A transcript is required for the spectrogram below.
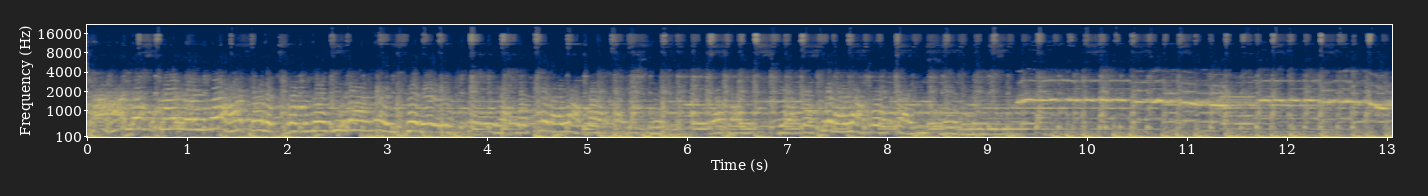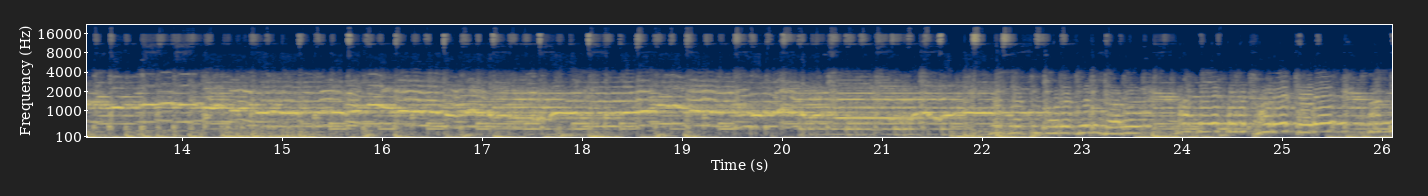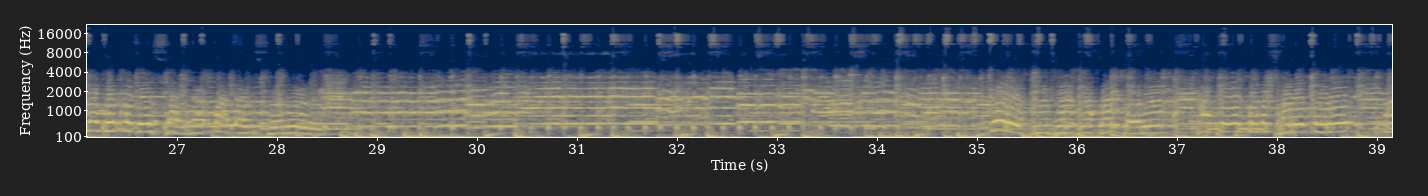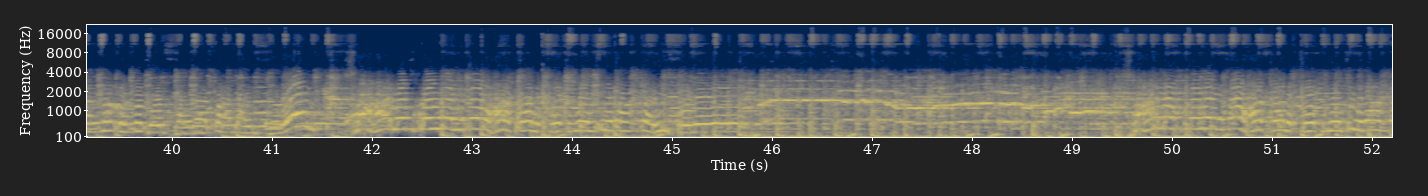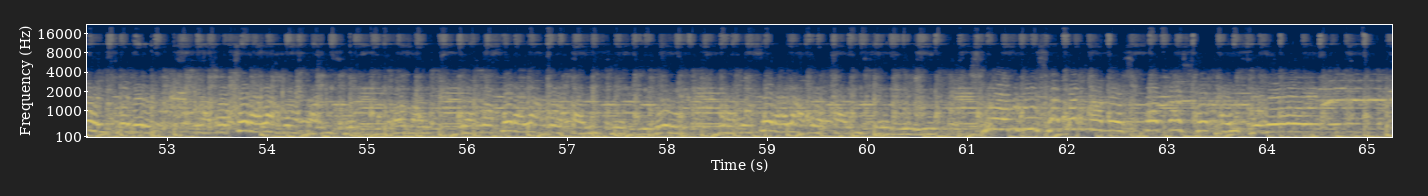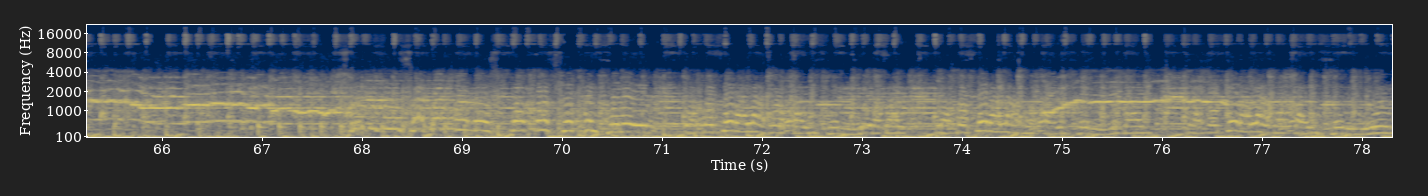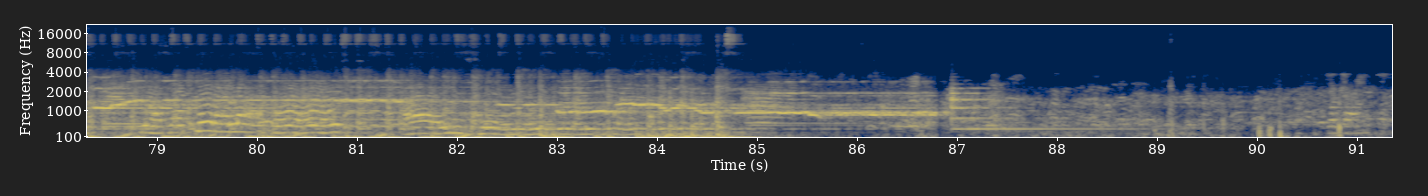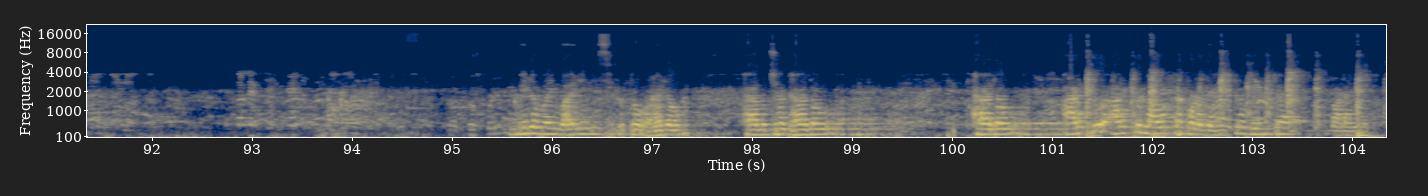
সাহালত করল মহাতাল সদনগীর আইছে রে কেমন করালাম পাইছে? রে সবাই কেমন করালাম পাইছে? রে পুজো যখন হাতে এখন ঘরে করে অন্য কোনো ব্যবসায়ীরা পালাইছে রে সাহায্য করলে হাতাল ক্ষেত্রে খাইছে রে কেন করালাম পাইছে রে ভাই কেন করালাম পাইছে রে ভাই কেন করালাম পাইছে রে কেন করালাম পাইছে রে মিলু ভাই বাইরে গেছিল তো হ্যালো হ্যাঁ বলছে হ্যালো হ্যালো আরেকটু আরেকটু লাউডটা করে দেবেন একটু ভিমটা বাড়াই দেবেন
